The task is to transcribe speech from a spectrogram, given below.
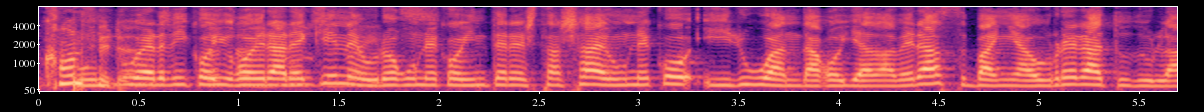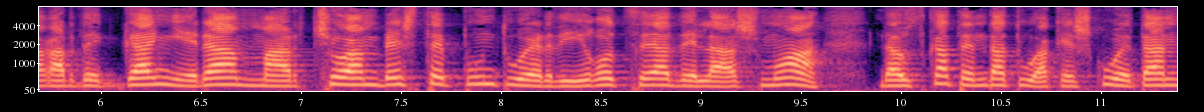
confident. Puntu erdiko igoerarekin euroguneko interestasa euneko iruan dagoia da beraz, baina aurreratu du Lagarde gainera martxoan beste puntu erdi igotzea dela asmoa, dauzkaten datuak eskuetan,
